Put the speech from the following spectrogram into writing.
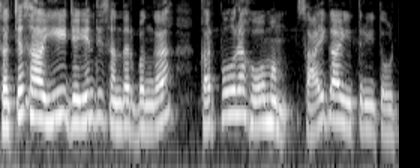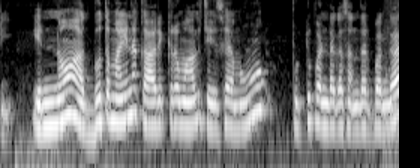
సత్యసాయి జయంతి సందర్భంగా కర్పూర హోమం సాయి గాయత్రితోటి ఎన్నో అద్భుతమైన కార్యక్రమాలు చేశాము. పుట్టు పండగ సందర్భంగా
